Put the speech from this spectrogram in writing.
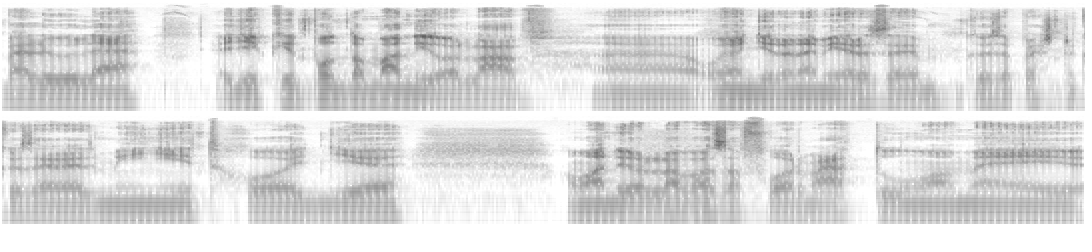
belőle. Egyébként pont a Money or Love olyannyira nem érzem közepesnek az eredményét, hogy a or Love az a formátum, amely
